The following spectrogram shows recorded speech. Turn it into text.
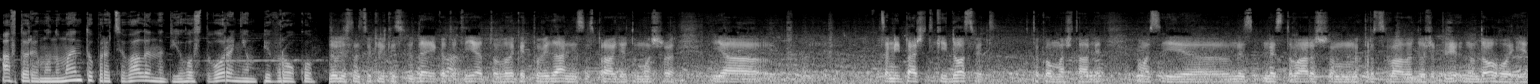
Автори монументу працювали над його створенням півроку. Дивлюсь на цю кількість людей, яка тут є, то велика відповідальність насправді, тому що я це мій перший такий досвід в такому масштабі. Ось і е, ми, з- ми з товаришем ми працювали дуже плідно довго і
